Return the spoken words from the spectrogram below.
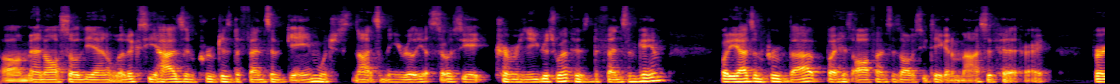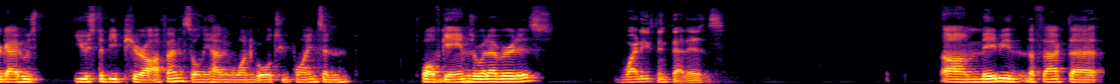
um, and also the analytics, he has improved his defensive game, which is not something you really associate Trevor Zegras with, his defensive game. But he has improved that, but his offense has obviously taken a massive hit, right? For a guy who's used to be pure offense, only having one goal, two points in 12 games or whatever it is. Why do you think that is? Um, maybe the fact that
